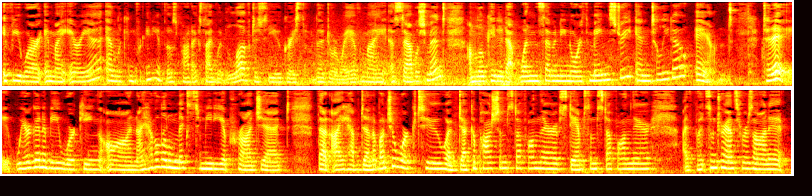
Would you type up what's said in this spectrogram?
If you are in my area and looking for any of those products, I would love to see you grace the doorway of my establishment. I'm located at 170 North Main Street in Toledo, and Today, we're gonna be working on, I have a little mixed media project that I have done a bunch of work to. I've decoupaged some stuff on there, I've stamped some stuff on there. I've put some transfers on it.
